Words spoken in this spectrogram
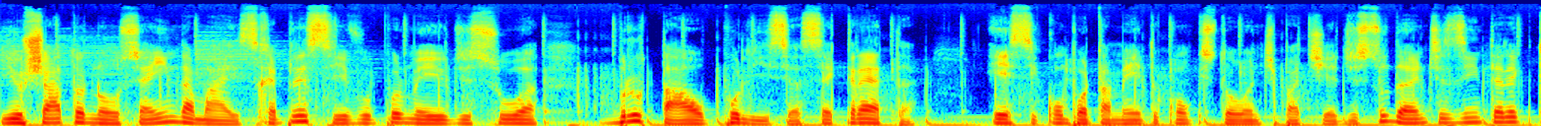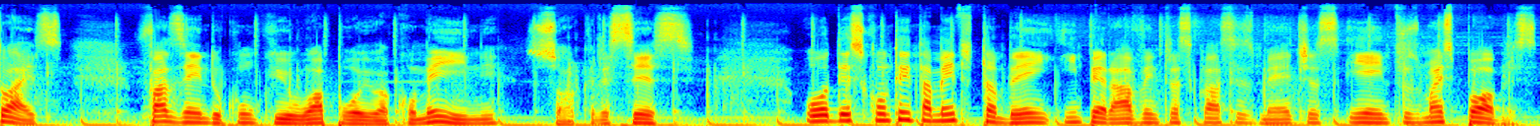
e o Shah tornou-se ainda mais repressivo por meio de sua brutal polícia secreta. Esse comportamento conquistou antipatia de estudantes e intelectuais, fazendo com que o apoio a Khomeini só crescesse. O descontentamento também imperava entre as classes médias e entre os mais pobres,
